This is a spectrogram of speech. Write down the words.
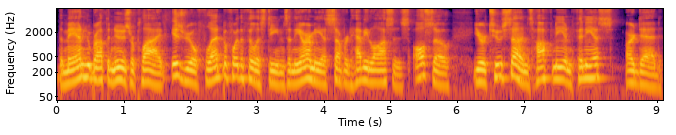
The man who brought the news replied, Israel fled before the Philistines, and the army has suffered heavy losses. Also, your two sons, Hophni and Phinehas, are dead,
